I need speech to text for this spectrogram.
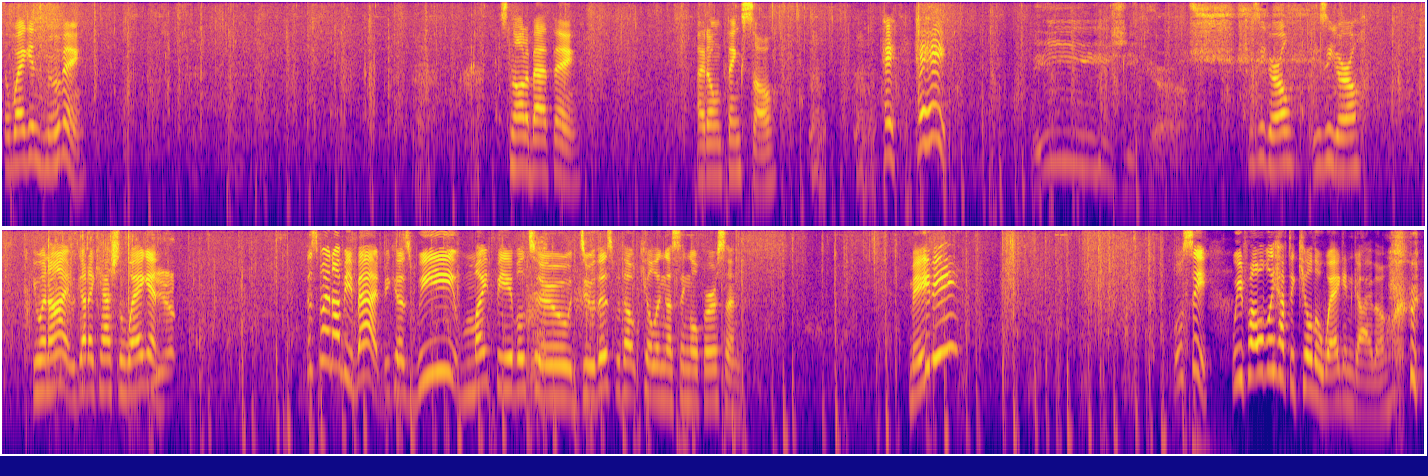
The wagon's moving. It's not a bad thing. I don't think so. Hey, hey, hey! Easy, girl. Easy girl, easy girl. You and I, we gotta catch the wagon. Yep. This might not be bad because we might be able to do this without killing a single person. Maybe? We'll see. We probably have to kill the wagon guy though.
